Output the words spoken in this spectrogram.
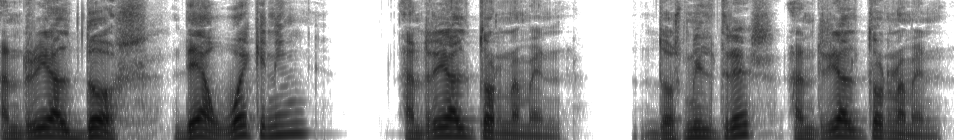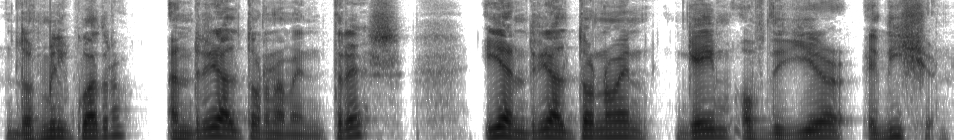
Unreal 2, The Awakening, Unreal Tournament 2003, Unreal Tournament 2004, Unreal Tournament 3 y Unreal Tournament Game of the Year Edition.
